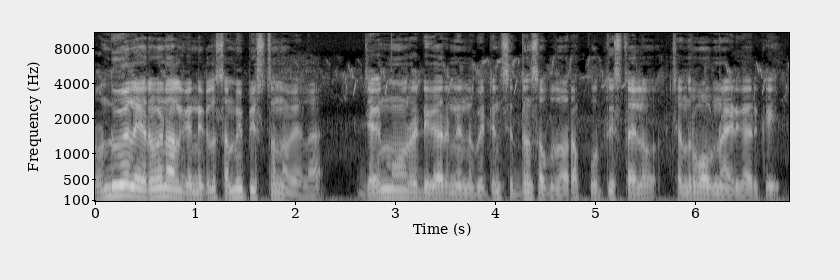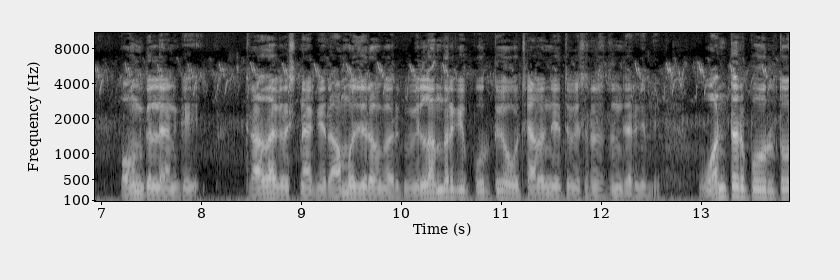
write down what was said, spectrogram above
రెండు వేల ఇరవై నాలుగు ఎన్నికలు సమీపిస్తున్న వేళ జగన్మోహన్ రెడ్డి గారు నిన్న పెట్టిన సిద్ధం సభ ద్వారా పూర్తి స్థాయిలో చంద్రబాబు నాయుడు గారికి పవన్ కళ్యాణ్కి రాధాకృష్ణకి రామోజీరావు గారికి వీళ్ళందరికీ పూర్తిగా ఒక ఛాలెంజ్ అయితే విసర్జించడం జరిగింది. ఒంటరి పోరుతో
